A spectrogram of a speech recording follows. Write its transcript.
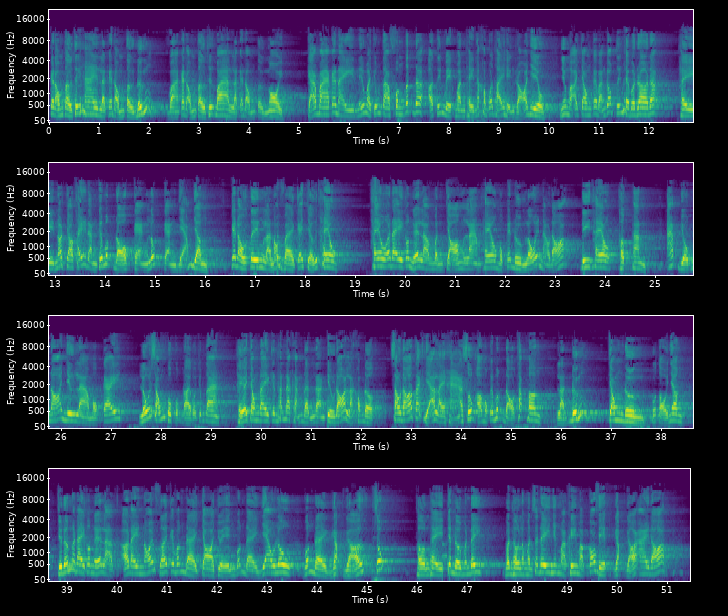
Cái động từ thứ hai là cái động từ đứng, Và cái động từ thứ ba là cái động từ ngồi. Cả ba cái này nếu mà chúng ta phân tích đó, Ở tiếng Việt mình thì nó không có thể hiện rõ nhiều. Nhưng mà ở trong cái bản gốc tiếng Hebrew đó, thì nó cho thấy rằng cái mức độ càng lúc càng giảm dần. Cái đầu tiên là nói về cái chữ theo. Theo ở đây có nghĩa là mình chọn làm theo một cái đường lối nào đó, đi theo, thực hành, áp dụng nó như là một cái lối sống của cuộc đời của chúng ta. Thì ở trong đây kinh thánh đã khẳng định rằng điều đó là không được. Sau đó tác giả lại hạ xuống ở một cái mức độ thấp hơn là đứng trong đường của tội nhân chữ đứng ở đây có nghĩa là ở đây nói tới cái vấn đề trò chuyện, vấn đề giao lưu, vấn đề gặp gỡ. Xúc, thường thì trên đường mình đi, bình thường là mình sẽ đi, nhưng mà khi mà có việc gặp gỡ ai đó,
